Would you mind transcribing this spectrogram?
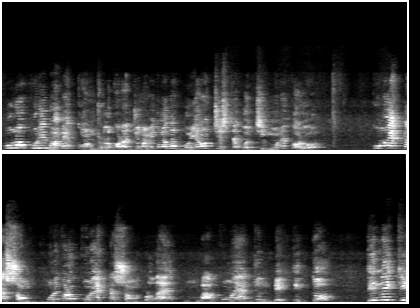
পুরোপুরি ভাবে কন্ট্রোল করার জন্য। আমি তোমাদের বোঝানোর চেষ্টা করছি, মনে করো, কোনো একটা মনে করো কোনো একটা সম্প্রদায় বা কোনো একজন ব্যক্তিত্ব, তিনি কি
